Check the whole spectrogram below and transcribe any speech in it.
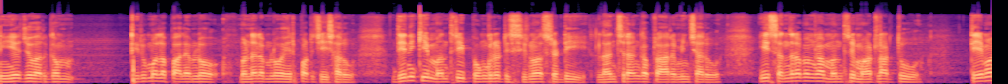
నియోజకవర్గం తిరుమలపాలెంలో మండలంలో ఏర్పాటు చేశారు. దీనికి మంత్రి పొంగులటి శ్రీనివాసరెడ్డి లంచనంగా ప్రారంభించారు. ఈ సందర్భంగా మంత్రి మాట్లాడుతూ తేమ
